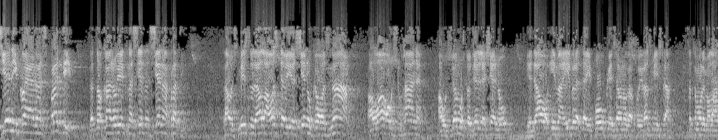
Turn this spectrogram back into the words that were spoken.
sjeni koja nas prati zato kaže uvijek nas sjena prati. Da u smislu da Allah ostavio sjenu kao znam Allahu subhane a u svemu što djelje šenu je dao ima ibrata i pouke za onoga koji razmišlja zato molim Allah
